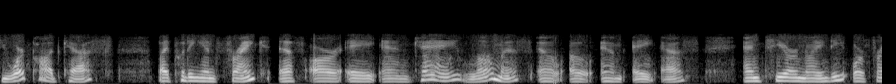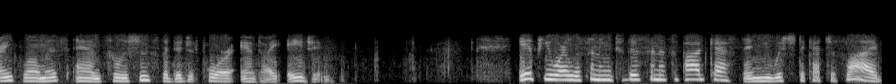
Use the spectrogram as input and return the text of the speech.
your podcasts by putting in Frank F R A N K Lomas L O M A S and TR90 or Frank Lomas and Solutions the Digit 4 Anti-Aging. If you are listening to this and it's a podcast and you wish to catch us live,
